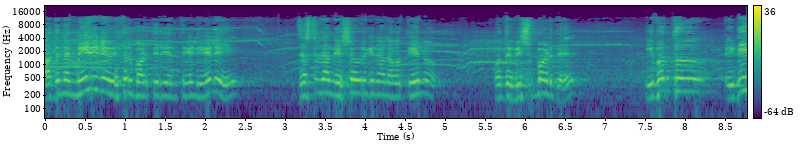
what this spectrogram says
ಅದನ್ನ ಮೀರಿ ನೀವು ಹೆಸರು ಮಾಡ್ತೀರಿ ಅಂತ ಹೇಳಿ ಹೇಳಿ ಜಸ್ಟ್ ನಾನು ಯಶೋರಿಗೆ ನಾನು ಅವತ್ತೇನು ಒಂದು ವಿಶ್ ಮಾಡಿದೆ. ಇವತ್ತು ಇಡೀ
